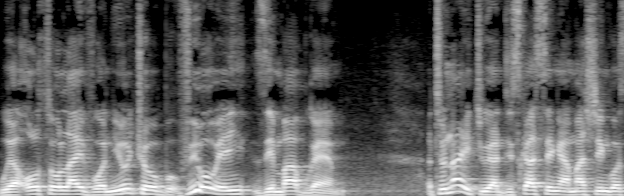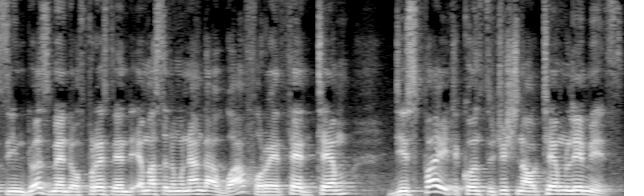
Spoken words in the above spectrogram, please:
We are also live on YouTube, VOA Zimbabwe. Tonight we are discussing Masvingo's endorsement of President Emmerson Mnangagwa for a third term despite constitutional term limits.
